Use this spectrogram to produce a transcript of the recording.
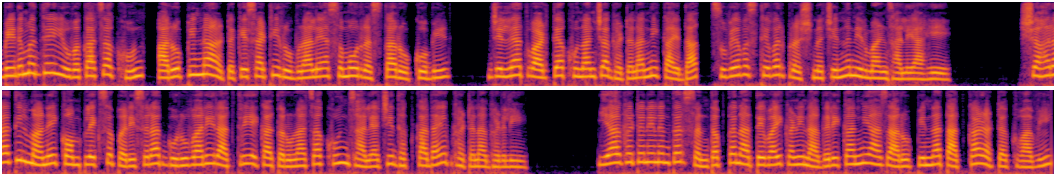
बीडमध्ये युवकाचा खून आरोपींना अटकेसाठी रुग्णालयासमोर रस्ता रोको बीड जिल्ह्यात वाढत्या खुनांच्या घटनांनी कायदा सुव्यवस्थेवर प्रश्नचिन्ह निर्माण झाले आहे. शहरातील माने कॉम्प्लेक्स परिसरात गुरुवारी रात्री एका तरुणाचा खून झाल्याची धक्कादायक घटना घडली. या घटनेनंतर संतप्त नातेवाईक आणि नागरिकांनी आज आरोपींना तात्काळ अटक व्हावी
